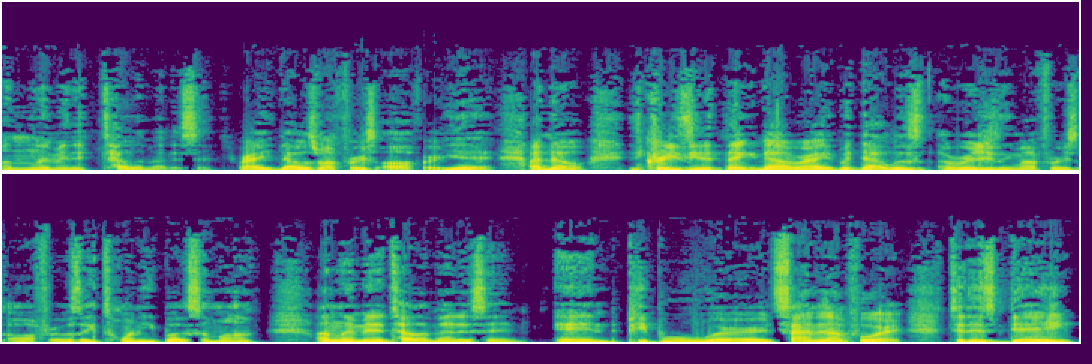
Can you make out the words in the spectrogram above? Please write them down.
unlimited telemedicine. Right, that was my first offer. Yeah, I know it's crazy to think now, right? But that was originally my first offer. It was like twenty bucks a month, unlimited telemedicine, and people were signing up for it. To this day,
